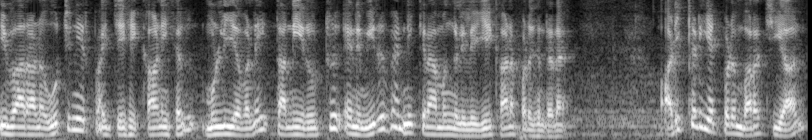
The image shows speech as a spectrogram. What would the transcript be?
இவ்வாறான ஊற்று நீர் பயிற்சிகை காணிகள் முள்ளியவளை தண்ணீர் ஊற்று எனும் இரு வன்னி கிராமங்களிலேயே காணப்படுகின்றன. அடிக்கடி ஏற்படும் வறட்சியால்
